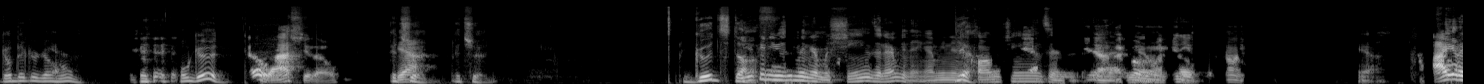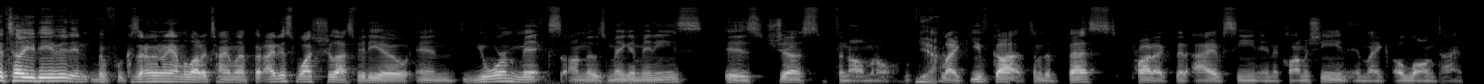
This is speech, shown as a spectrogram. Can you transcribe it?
Go big or go home. Well, good. That'll last you though. It Yeah. should. It should. Good stuff. You can use them in your machines and everything. I mean, in Yeah. your claw machines and Yeah, and, I go to know, my so- all the time. Yeah. I gotta tell you, David, and before because I don't really have a lot of time left, but I just watched your last video and your mix on those mega minis is just phenomenal. yeah. Like you've got some of the best product that I have seen in a claw machine in like a long time.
